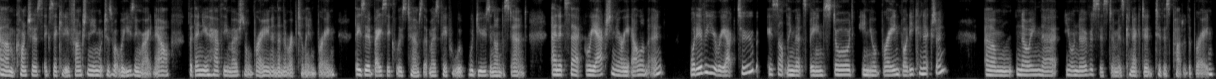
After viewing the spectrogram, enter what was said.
um, conscious executive functioning, which is what we're using right now. But then you have the emotional brain and then the reptilian brain. These are basic loose terms that most people w- would use and understand. And it's that reactionary element. Whatever you react to is something that's been stored in your brain body connection. Um, knowing that your nervous system is connected to this part of the brain,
